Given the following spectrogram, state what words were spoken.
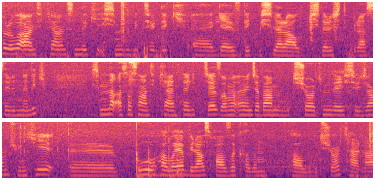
Truva Antik Kenti'ndeki işimizi bitirdik. Ee, gezdik, bir şeyler aldık, bir şeyler içtik, biraz serinledik. Şimdi Asos Antik Kenti'ne gideceğiz ama önce ben bir bu tişörtümü değiştireceğim çünkü e, bu havaya biraz fazla kalın kaldı bu tişört. Terler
